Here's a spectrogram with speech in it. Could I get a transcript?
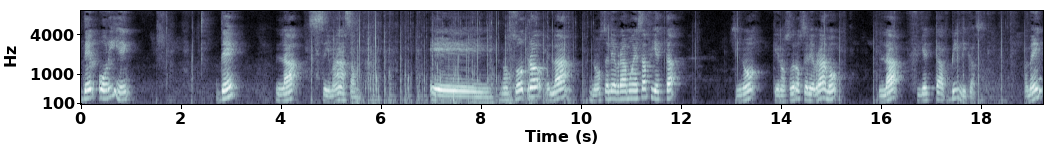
del origen de la Semana Santa. Eh, nosotros, ¿verdad? No celebramos esa fiesta, sino que nosotros celebramos las fiestas bíblicas. Amén.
